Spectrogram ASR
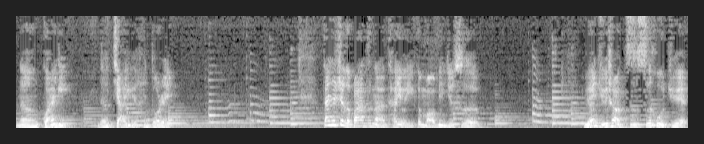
能管理，能驾驭很多人。但是这个八字呢，它有一个毛病，就是原局上子巳后绝，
